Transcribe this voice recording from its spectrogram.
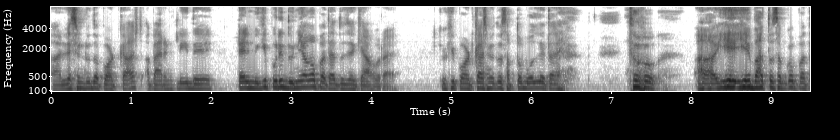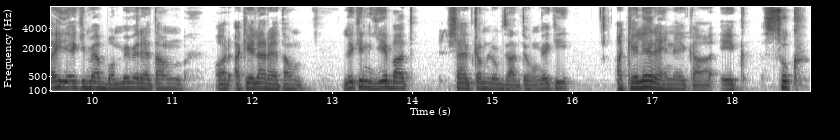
listen to the podcast apparently they tell me कि पूरी दुनिया को पता है तुझे क्या हो रहा है। क्योंकि पॉडकास्ट में तो सब तो बोल देता है। तो uh, ये ये बात तो सबको पता ही है कि मैं अब बॉम्बे में रहता हूँ और अकेला रहता हूँ। लेकिन ये बात शायद कम लोग जानते होंगे कि अकेले रहने का एक सुख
